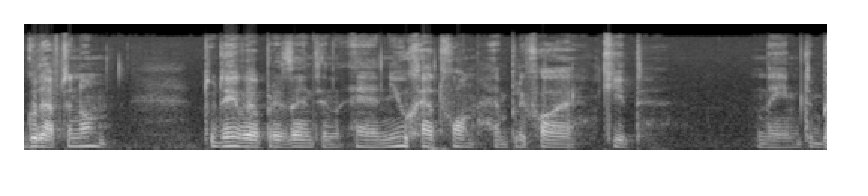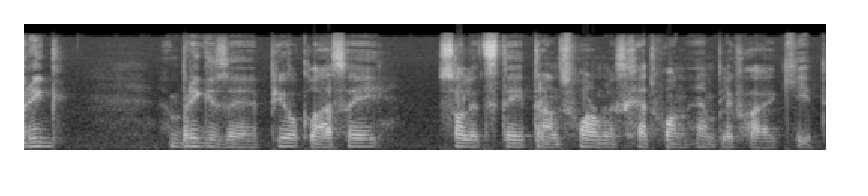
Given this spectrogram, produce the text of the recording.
Good afternoon. Today we are presenting a new headphone amplifier kit named Brig. Brig is a pure class A solid state transformless headphone amplifier kit.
